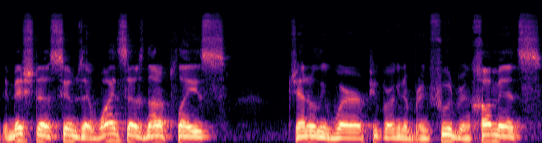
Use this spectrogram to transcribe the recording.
The Mishnah assumes that wine cellar is not a place generally where people are going to bring food, bring chametz,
